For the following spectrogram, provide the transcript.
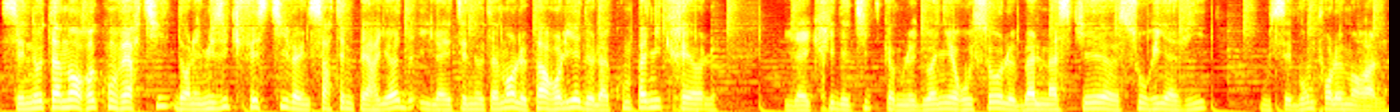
s'est notamment reconverti dans les musiques festives à une certaine période. Il a été notamment le parolier de la compagnie créole. Il a écrit des titres comme Le Douanier Rousseau, Le Bal Masqué, euh, Souris à vie ou C'est bon pour le moral.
